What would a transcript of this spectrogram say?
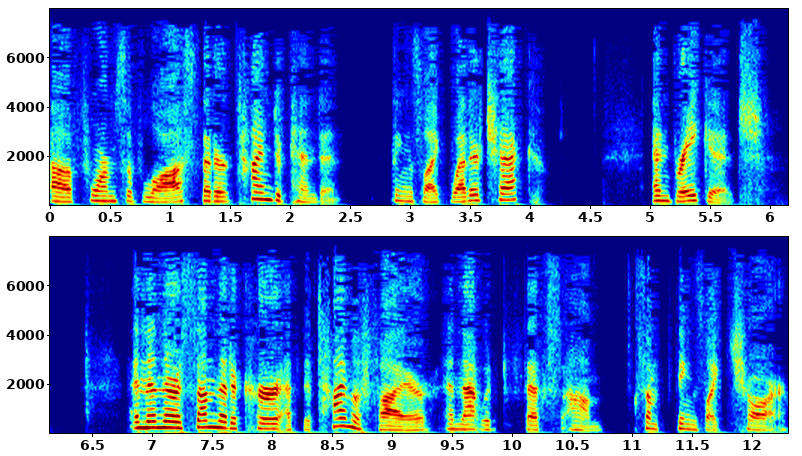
uh, forms of loss that are time dependent, things like weather check and breakage. And then there are some that occur at the time of fire, and that would that's um, some things like char.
